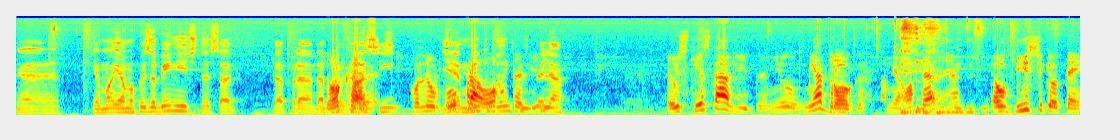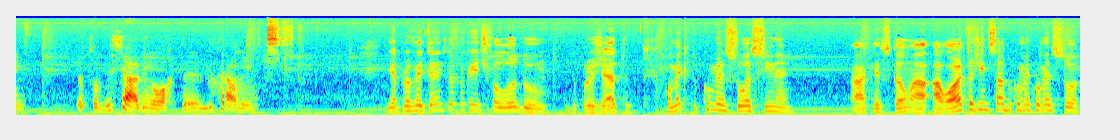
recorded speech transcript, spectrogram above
É, e é uma, é uma coisa bem nítida, sabe? Dá pra, dá Não, pra cara, ver assim. Quando eu vou é pra horta ali, eu esqueço da vida. É meu, minha droga. A minha horta é, é, é, o vício que eu tenho. Eu sou viciado em horta, literalmente. E aproveitando então que a gente falou do, do projeto, como é que tu começou assim, né? A questão, a, a horta a gente sabe como é que começou,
